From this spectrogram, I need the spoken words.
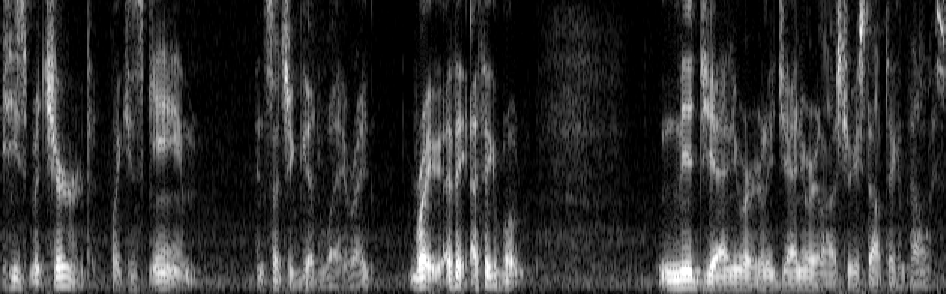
he's matured like his game in such a good way, right? Right. I think I think about mid January, early January last year, he stopped taking penalties,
